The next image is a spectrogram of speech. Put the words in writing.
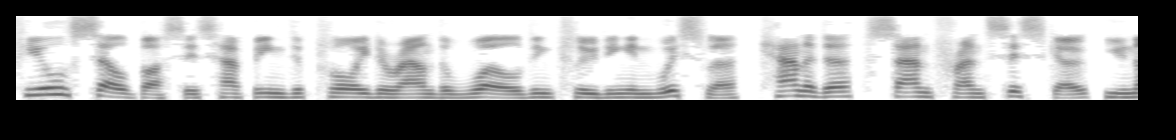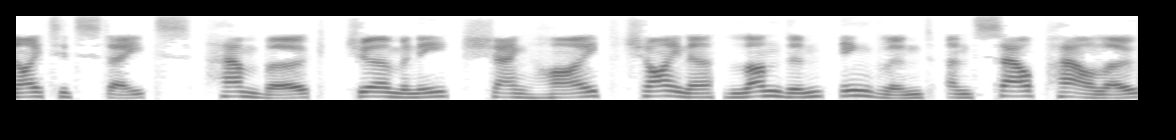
Fuel cell buses have been deployed around the world including in Whistler, Canada, San Francisco, United States, Hamburg, Germany, Shanghai, China, London, England, and Sao Paulo,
